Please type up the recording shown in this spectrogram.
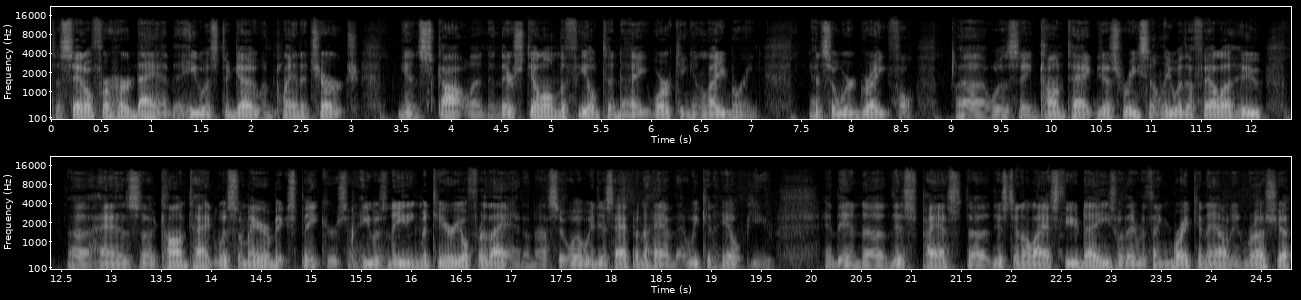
to settle for her dad that he was to go and plant a church in Scotland, and they're still on the field today, working and laboring, and so we're grateful. Uh, was in contact just recently with a fella who uh, has uh, contact with some Arabic speakers, and he was needing material for that. And I said, "Well, we just happen to have that. We can help you." And then uh, this past, uh, just in the last few days, with everything breaking out in Russia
